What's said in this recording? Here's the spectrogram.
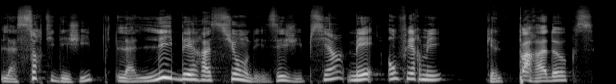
la sortie d'Égypte, la libération des Égyptiens, mais enfermés. Quel paradoxe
